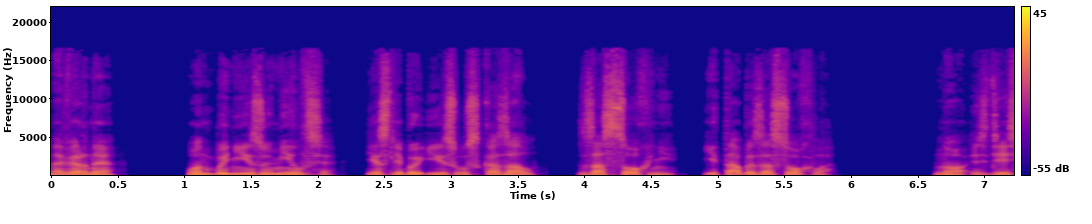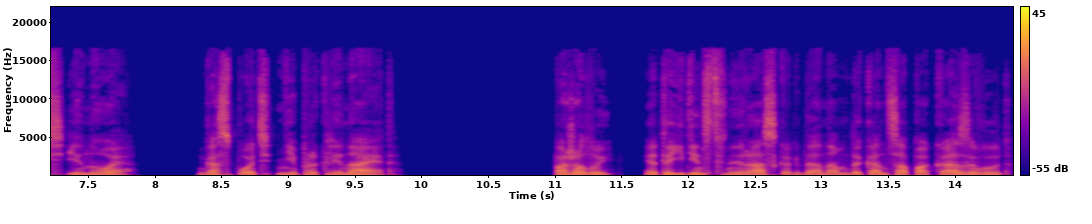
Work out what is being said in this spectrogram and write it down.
Наверное, он бы не изумился, если бы Иисус сказал «засохни», и та бы засохла. Но здесь иное. Господь не проклинает. Пожалуй, это единственный раз, когда нам до конца показывают,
